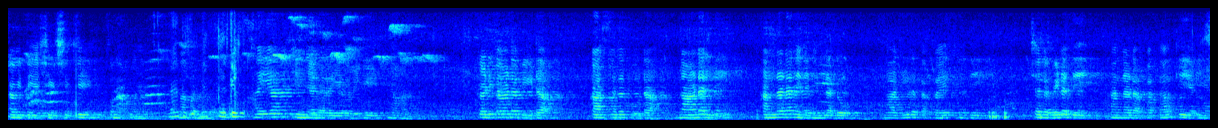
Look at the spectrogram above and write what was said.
ಕವಿತೆಯ ಶೀರ್ಷಿಕೆ ಸ್ನಾಪನ ಹಯ್ಯಾರ ಕಿಂಜನರಯ್ಯವರಿಗೆ ನಮನ ಕಡಿನಾಡ ಬೀಡ ಕಾಸರಗೋಡ ನಾಡಲ್ಲಿ ಕನ್ನಡ ನೆಲೆ ನಿಲ್ಲಲು ಭಾಗೀರಥ ಪ್ರಯತ್ನದಿ ಛಲಬಿಡದೆ ಕನ್ನಡ ಪತಾಕೆಯನ್ನು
